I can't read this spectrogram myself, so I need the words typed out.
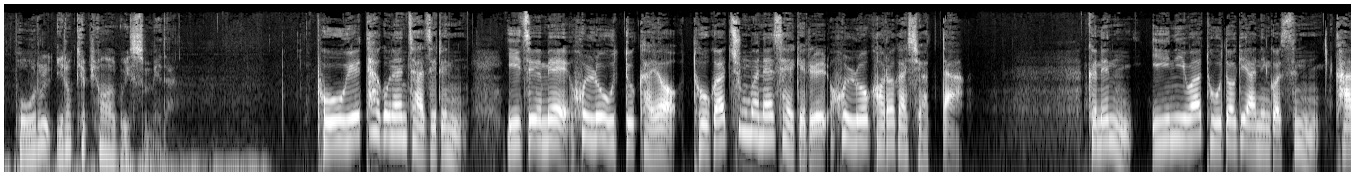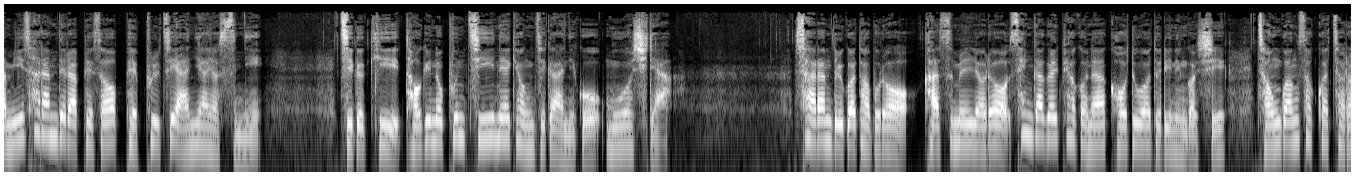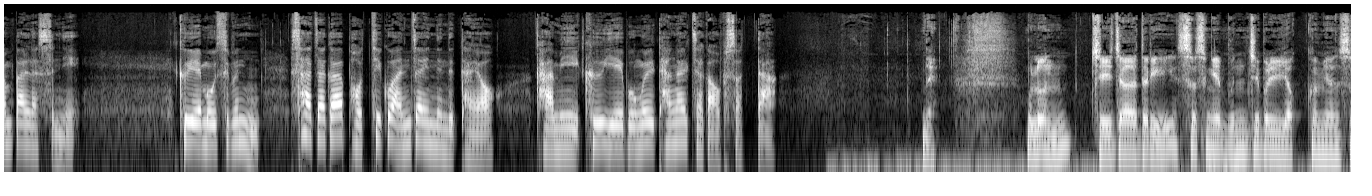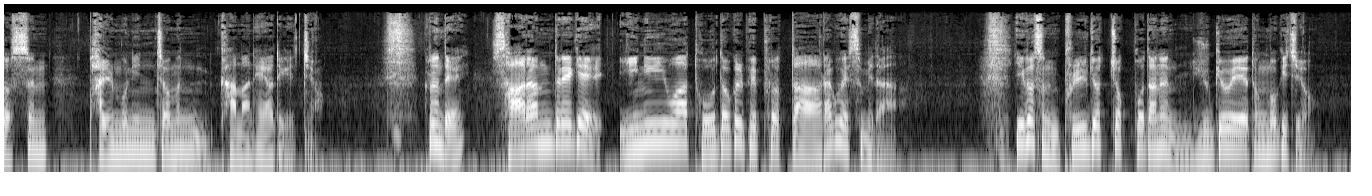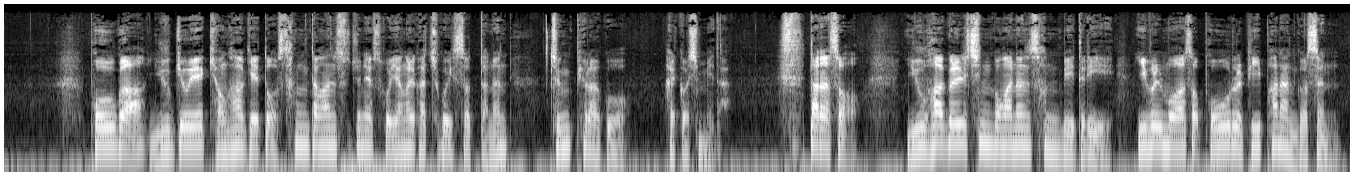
보우를 이렇게 평하고 있습니다. 보우의 타고난 자질은 이 즈음에 홀로 우뚝하여 도가 충만한 세계를 홀로 걸어가시었다. 그는 인의와 도덕이 아닌 것은 감히 사람들 앞에서 베풀지 아니하였으니 지극히 덕이 높은 지인의 경지가 아니고 무엇이랴. 사람들과 더불어 가슴을 열어 생각을 펴거나 거두어 들이는 것이 정광석화처럼 빨랐으니 그의 모습은 사자가 버티고 앉아 있는 듯하여 감히 그 예봉을 당할 자가 없었다. 네. 물론 제자들이 스승의 문집을 엮으면서 쓴 발문인 점은 감안해야 되겠죠. 그런데 사람들에게 인의와 도덕을 베풀었다라고 했습니다. 이것은 불교 쪽보다는 유교의 덕목이지요. 보우가 유교의 경학에도 상당한 수준의 소양을 갖추고 있었다는 증표라고 할 것입니다. 따라서 유학을 신봉하는 선비들이 입을 모아서 보호를 비판한 것은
